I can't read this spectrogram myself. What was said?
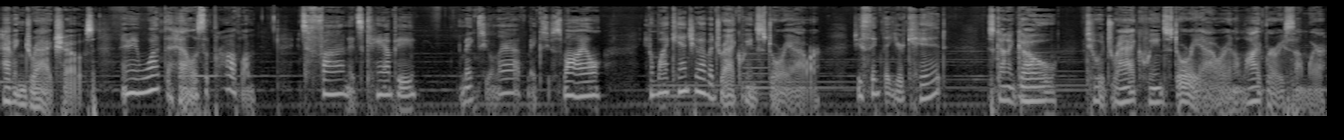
having drag shows. I mean, what the hell is the problem? It's fun, it's campy, it makes you laugh, makes you smile. You know, why can't you have a drag queen story hour? Do you think that your kid is going to go to a drag queen story hour in a library somewhere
